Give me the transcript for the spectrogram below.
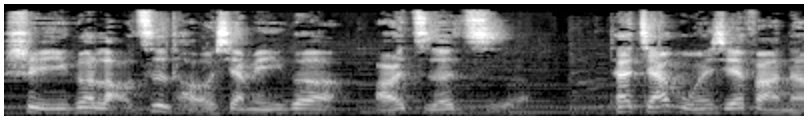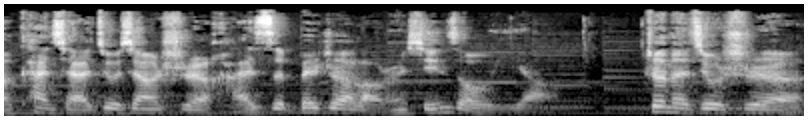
是一个老字头下面一个儿子的子，它甲骨文写法呢看起来就像是孩子背着老人行走一样，这呢就是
